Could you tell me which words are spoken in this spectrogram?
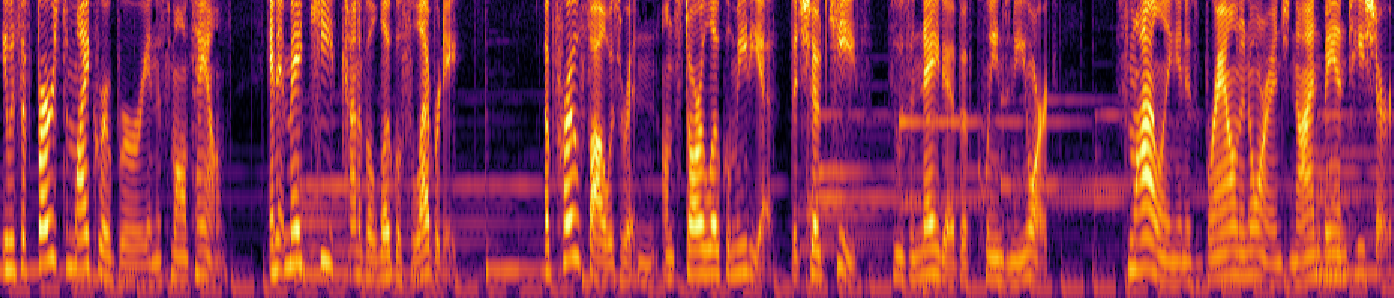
It was the first microbrewery in the small town, and it made Keith kind of a local celebrity. A profile was written on Star Local Media that showed Keith, who was a native of Queens, New York, smiling in his brown and orange nine band t shirt,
